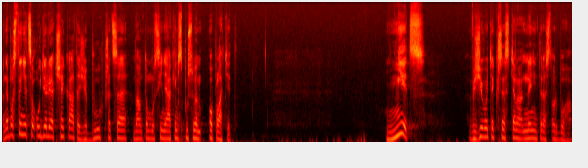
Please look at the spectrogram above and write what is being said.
A nebo jste něco udělali a čekáte, že Bůh přece vám to musí nějakým způsobem oplatit. Nic v životě křesťana není trest od Boha.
